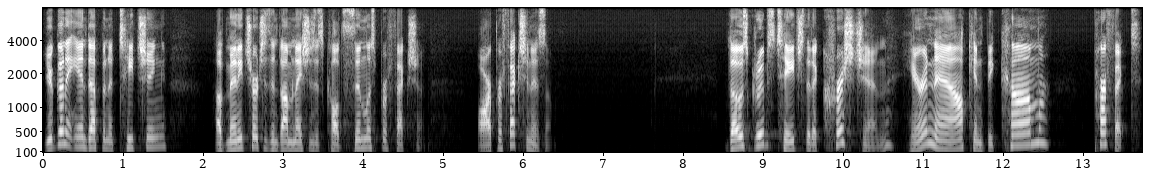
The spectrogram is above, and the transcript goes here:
you're going to end up in a teaching of many churches and denominations. It's called sinless perfection or perfectionism. Those groups teach that a Christian here and now can become perfect,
